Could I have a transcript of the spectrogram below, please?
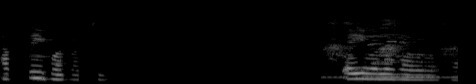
থাকতেই ভয় পাচ্ছে। এই হলো ভালোবাসা।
